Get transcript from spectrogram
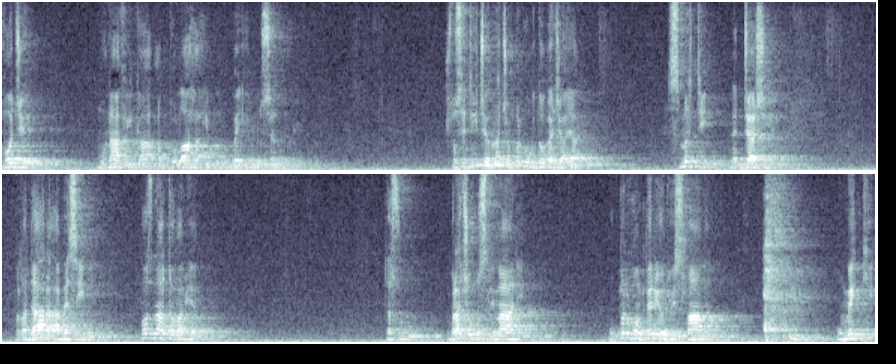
vođe munafika Abdullaha ibn Ubej ibn Selum. Što se tiče, vraćo, prvog događaja smrti Neđašije, vladara Abesinije, poznato vam je da su braćo muslimani u prvom periodu islama u Mekki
